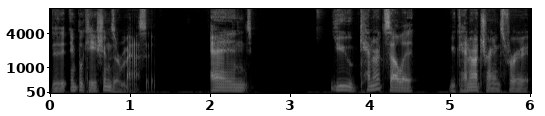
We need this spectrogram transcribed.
the implications are massive, and you cannot sell it, you cannot transfer it,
